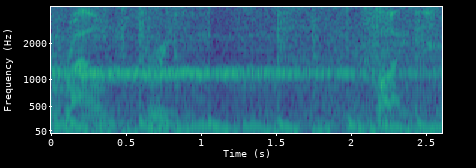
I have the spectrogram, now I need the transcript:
Round three. Fight.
